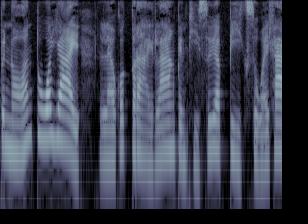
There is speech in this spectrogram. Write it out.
เป็นนอนตัวใหญ่ แล้วก็กลายร่างเป็นผีเสื้อปีกสวยค่ะ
